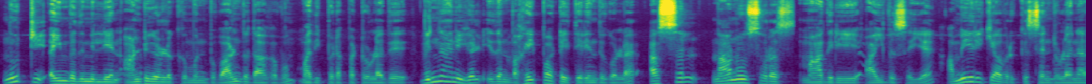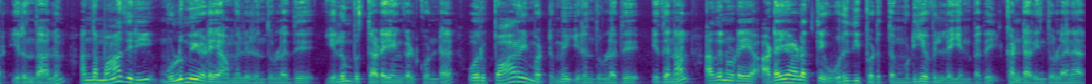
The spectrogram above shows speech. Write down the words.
நூற்றி ஐம்பது மில்லியன் ஆண்டுகளுக்கு முன்பு வாழ்ந்ததாகவும் மதிப்பிடப்பட்டுள்ளது. விஞ்ஞானிகள் இதன் வகைப்பாட்டை தெரிந்து கொள்ள அசல் நானோசோரஸ் மாதிரியை ஆய்வு செய்ய அமெரிக்காவிற்கு சென்றுள்ளனர். இருந்தாலும் அந்த மாதிரி முழுமையடையாமல் இருந்துள்ளது. எலும்பு தடயங்கள் கொண்ட ஒரு பாறை மட்டுமே இருந்துள்ளது. இதனால் அதனுடைய அடையாளத்தை உறுதிப்படுத்த முடியவில்லை என்பதை கண்டறிந்துள்ளனர்.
